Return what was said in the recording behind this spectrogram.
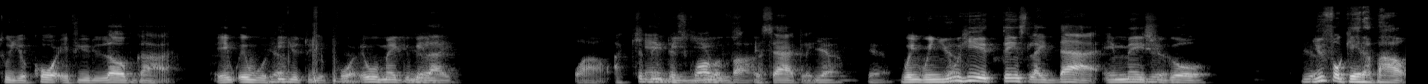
to your core if you love God. It, it will hit you to your core. It will make you be Yeah. like, wow, I can't be, disqualified. used. Exactly. yeah, yeah. When when you Yeah. hear things like that, it makes you go, Yeah. you forget about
